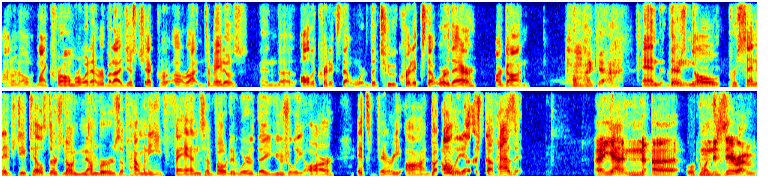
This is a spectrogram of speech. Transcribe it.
I don't know, my Chrome or whatever. But I just checked uh, Rotten Tomatoes, and uh, all the critics that were the two critics that were there are gone. Oh my god. And there's I- no percentage details. There's no numbers of how many fans have voted where they usually are. It's very odd, but all the other stuff has it. Uh, yeah, n- uh, n- zero,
